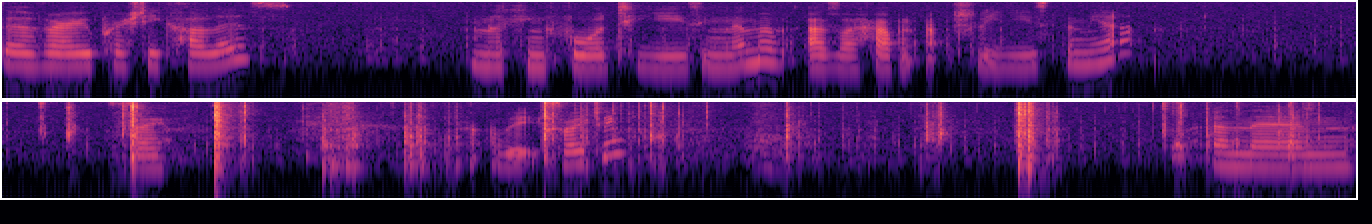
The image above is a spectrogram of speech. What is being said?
they're very pretty colours. I'm looking forward to using them as I haven't actually used them yet. So that'll be exciting. And then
